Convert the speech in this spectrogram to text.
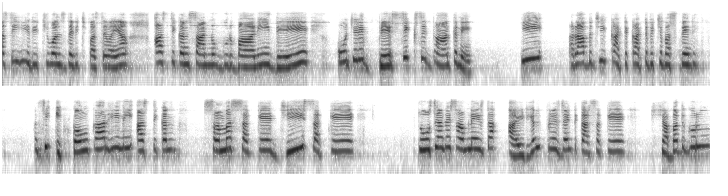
ਅਸੀਂ ਹੀ ਰਿਚੁਅਲਸ ਦੇ ਵਿੱਚ ਫਸੇ ਹੋਏ ਆ ਅਸਤਿਕਨ ਸਾਨੂੰ ਗੁਰਬਾਣੀ ਦੇ ਉਹ ਜਿਹੜੇ ਬੇਸਿਕ ਸਿਧਾਂਤ ਨੇ, ਕਿ ਰੱਬ ਜੀ ਘੱਟ ਘੱਟ ਵਿੱਚ ਵਸਦੇ ਨੇ? ਅਸੀਂ ਇੱਕ ਓੰਕਾਰ ਹੀ ਨਹੀਂ ਅਸਤਿਕਨ ਸਮਝ ਸਕੇ, ਜੀ ਸਕੇ, ਦੂਸਰਿਆਂ ਦੇ ਸਾਹਮਣੇ ਇਸ ਦਾ ਆਈਡੀਅਲ ਪ੍ਰੈਜ਼ੈਂਟ ਕਰ ਸਕੇ। ਸ਼ਬਦ ਗੁਰੂ,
